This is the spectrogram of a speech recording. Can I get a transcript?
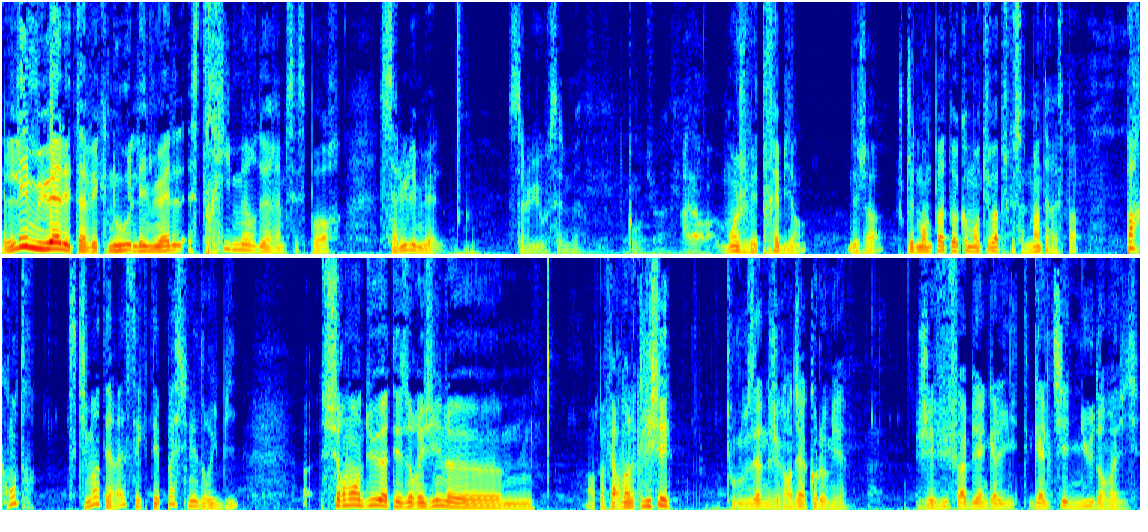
Lemuel est avec nous, Lemuel, streamer de RMC Sport. Salut Lemuel. Salut Oussem. Comment tu vas? Alors, moi je vais très bien, déjà. Je te demande pas toi comment tu vas parce que ça ne m'intéresse pas. Par contre, ce qui m'intéresse, c'est que tu es passionné de rugby. Euh, Sûrement dû à tes origines, euh, on va pas faire dans le cliché. Toulousaine, j'ai grandi à Colomiers. J'ai vu Fabien Galtier nu dans ma vie.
